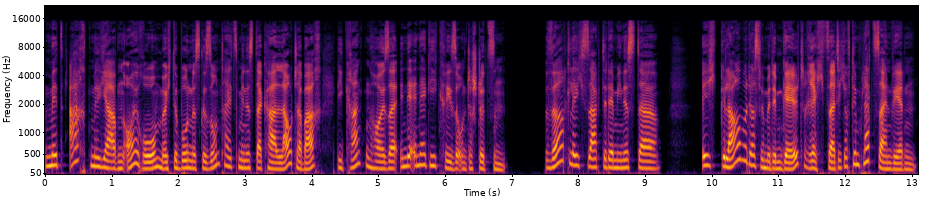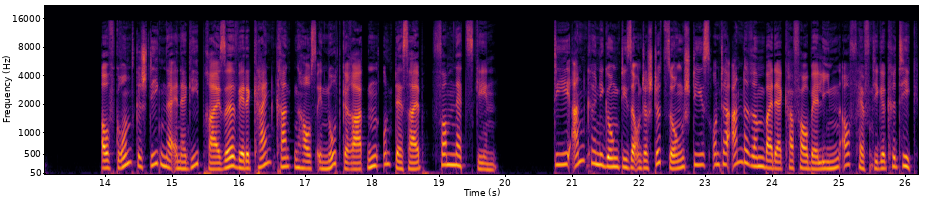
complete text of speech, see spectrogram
mit 8 Milliarden Euro möchte Bundesgesundheitsminister Karl Lauterbach die Krankenhäuser in der Energiekrise unterstützen. Wörtlich sagte der Minister, ich glaube, dass wir mit dem Geld rechtzeitig auf dem Platz sein werden. Aufgrund gestiegener Energiepreise werde kein Krankenhaus in Not geraten und deshalb vom Netz gehen. Die Ankündigung dieser Unterstützung stieß unter anderem bei der KV Berlin auf heftige Kritik.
